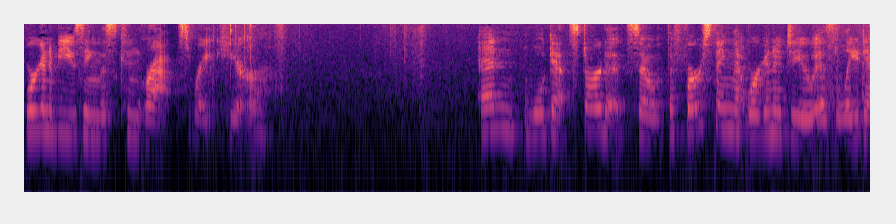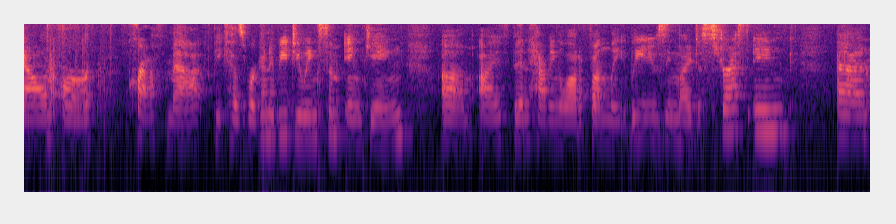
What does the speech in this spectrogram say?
We're going to be using this Congrats right here. And we'll get started. So the first thing that we're going to do is lay down our craft mat because we're going to be doing some inking. Um, I've been having a lot of fun lately using my Distress ink and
